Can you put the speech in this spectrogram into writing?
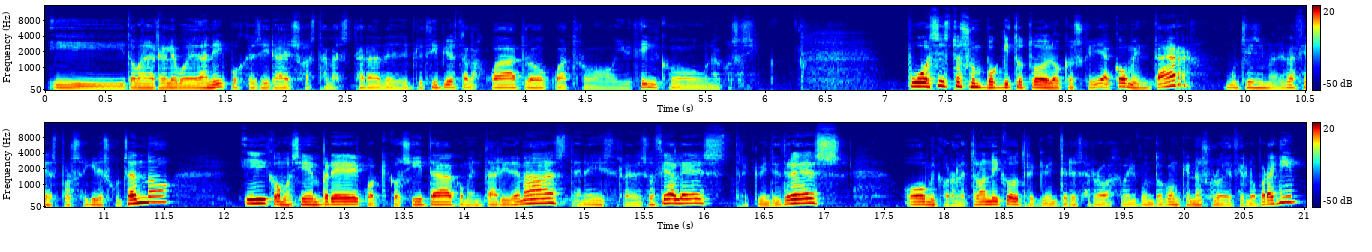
Y tomar el relevo de Dani, pues que se irá eso, hasta las, estará desde el principio hasta las 4, 4 y 5, una cosa así. Pues esto es un poquito todo lo que os quería comentar. Muchísimas gracias por seguir escuchando. Y como siempre, cualquier cosita, comentario y demás, tenéis redes sociales, Trek23 o mi correo electrónico, trek23.gmail.com, que no suelo decirlo por aquí.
